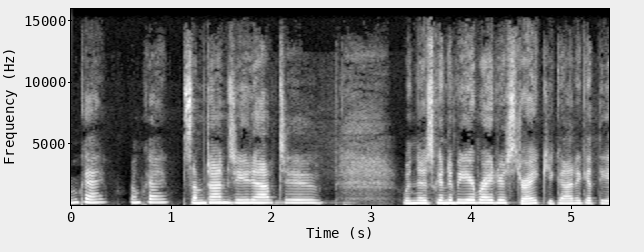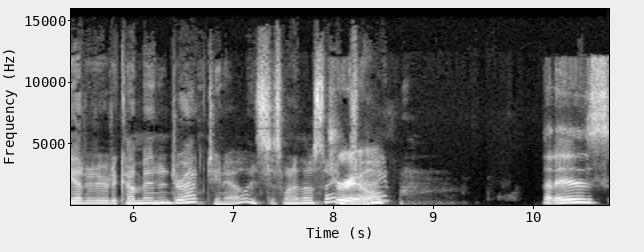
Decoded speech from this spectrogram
Okay. Okay. Sometimes you'd have to, when there's going to be a writer's strike, you got to get the editor to come in and direct. You know, it's just one of those things. True. Right? That is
